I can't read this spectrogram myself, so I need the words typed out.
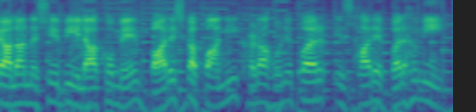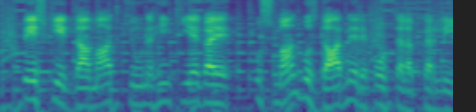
आला नशेबी इलाकों में बारिश का पानी खड़ा होने पर इजहार बरहमी पेश की इकदाम क्यों नहीं किए गए? उस्मान बुजदार ने रिपोर्ट तलब कर ली।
